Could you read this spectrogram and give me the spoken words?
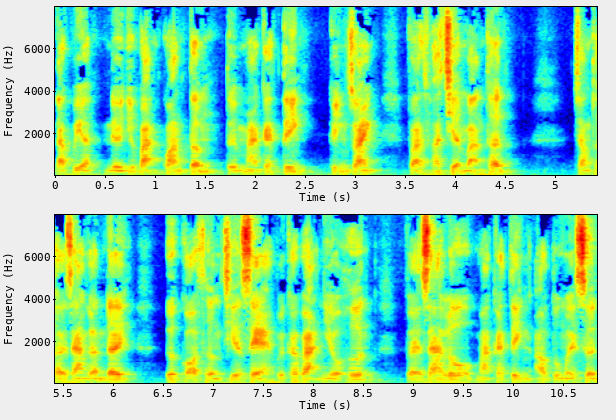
Đặc biệt, nếu như bạn quan tâm tới marketing, kinh doanh và phát triển bản thân, trong thời gian gần đây, ước có thường chia sẻ với các bạn nhiều hơn về Zalo Marketing Automation.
